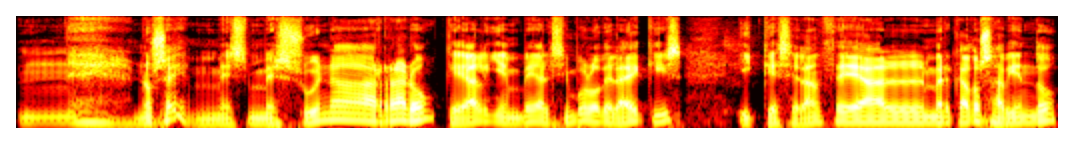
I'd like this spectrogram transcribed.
mm, eh, no sé, me, me suena raro que alguien vea el símbolo de la X y que se lance al mercado sabiendo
